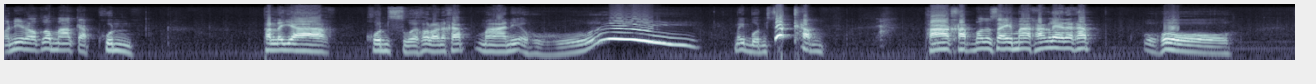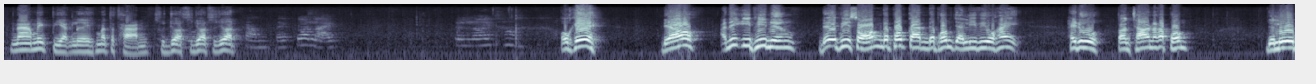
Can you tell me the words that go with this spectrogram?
วันนี้เราก็มากับคุณภรรยาคนสวยของเรานะครับ มานี่โอ้โหไม่บ่นสักคำพาขับมอเตอร์ไซค์มาครั้งแรกนะครับ โอ้โหนางไม่เปียกเลยมาตรฐานสุดยอดสุดยอดสุดยอด คำแต่ก็หลายเป็นร้อยคโอเค เดี๋ยวอันนี้ EP หนึ่งเดี๋ยว EP สองเดี๋ยวพบกัน เดี๋ยวผมจะรีวิวให้ ให้ดูตอนเช้านะครับผม อย่าลืม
